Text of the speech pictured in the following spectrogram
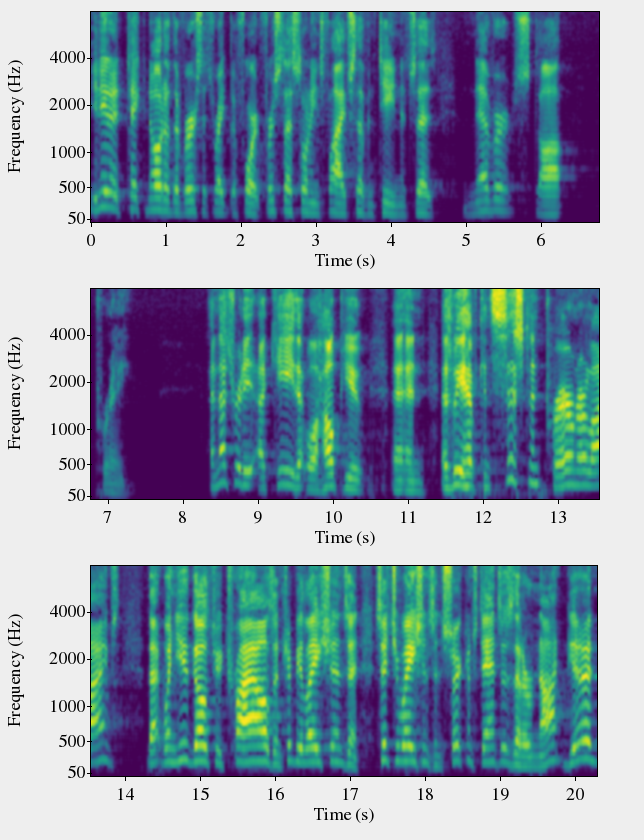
you need to take note of the verse that's right before it. 1 Thessalonians 5 17. It says, Never stop praying. And that's really a key that will help you. And as we have consistent prayer in our lives, that when you go through trials and tribulations and situations and circumstances that are not good,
